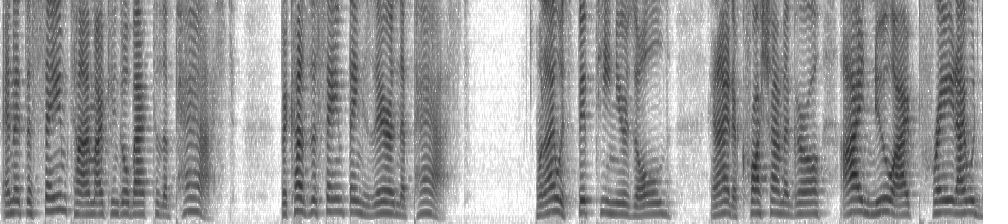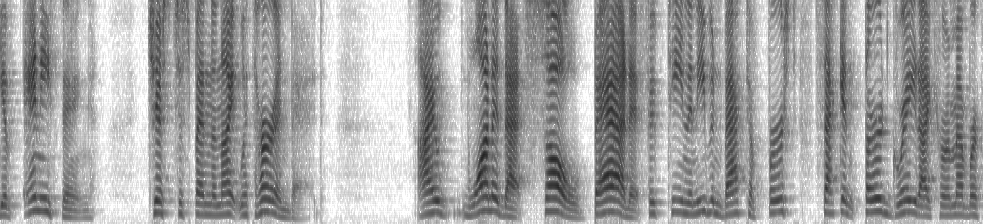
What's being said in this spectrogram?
And at the same time, I can go back to the past because the same thing's there in the past. When I was 15 years old and I had a crush on a girl, I knew I prayed I would give anything just to spend the night with her in bed. I wanted that so bad at 15 and even back to first, second, third grade, I can remember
